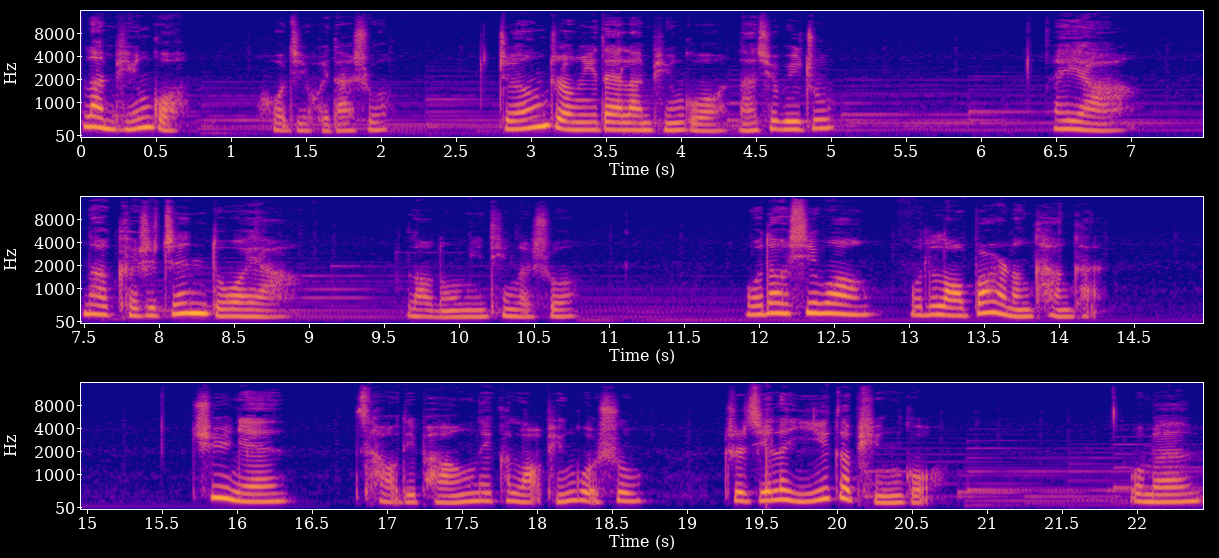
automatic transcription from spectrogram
烂苹果，伙计回答说：“整整一袋烂苹果，拿去喂猪。”哎呀，那可是真多呀！老农民听了说：“我倒希望我的老伴儿能看看。去年草地旁那棵老苹果树只结了一个苹果，我们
